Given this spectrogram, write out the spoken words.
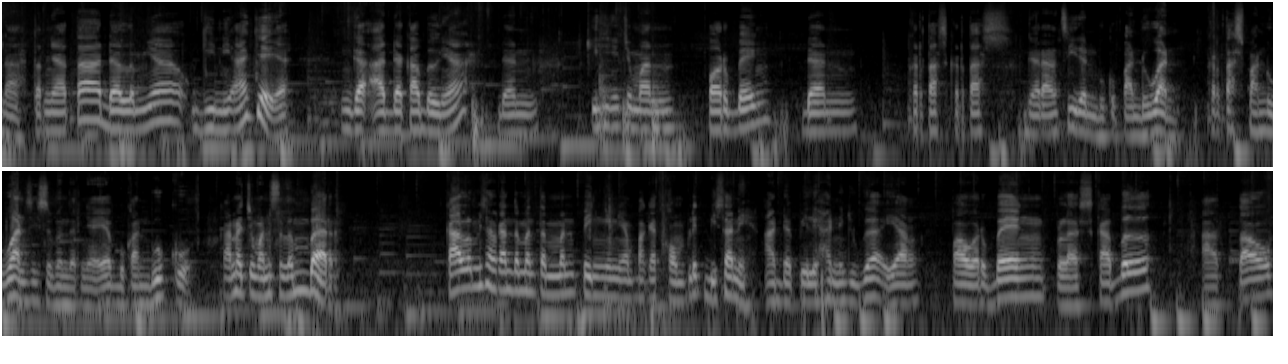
nah ternyata dalamnya gini aja ya nggak ada kabelnya dan isinya cuman power bank dan kertas-kertas garansi dan buku panduan. Kertas panduan sih sebenarnya ya, bukan buku. Karena cuma selembar. Kalau misalkan teman-teman pingin yang paket komplit bisa nih, ada pilihannya juga yang power bank plus kabel atau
